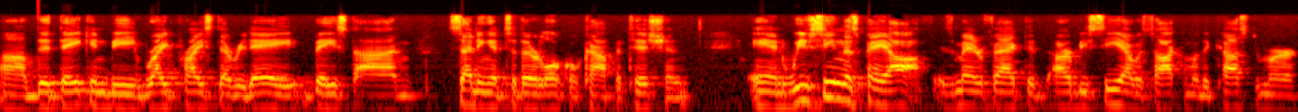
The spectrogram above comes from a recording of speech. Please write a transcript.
um, that they can be right priced every day based on sending it to their local competition. And we've seen this pay off. As a matter of fact, at RBC, I was talking with a customer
